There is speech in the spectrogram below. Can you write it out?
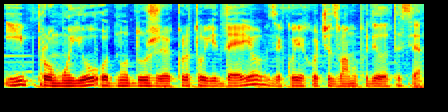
і про мою одну дуже круту ідею, з якою я хочу з вами поділитися.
